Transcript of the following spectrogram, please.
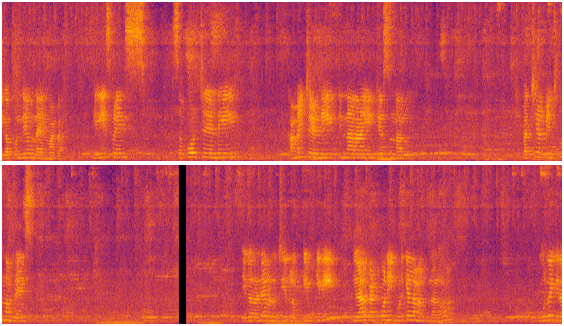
ఇక కొన్ని ఉన్నాయన్నమాట. ప్లీజ్ ఫ్రెండ్స్ సపోర్ట్ చేయండి. కమెంట్ చేయండి. తిన్నారా? ఏం చేస్తున్నారు? పరిచయాలు పెంచుకుందాం ఫ్రెండ్స్ ఇక రెండే రెండు చీరలు. ఇవి ఇవి ఇవాళ కట్టుకొని గుడికి వెళ్దాం అనుకున్నాను. ఊరి దగ్గర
